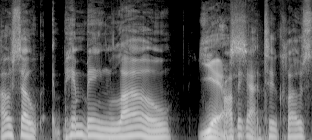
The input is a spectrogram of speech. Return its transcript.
oh, so him being low Yes. probably got too close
